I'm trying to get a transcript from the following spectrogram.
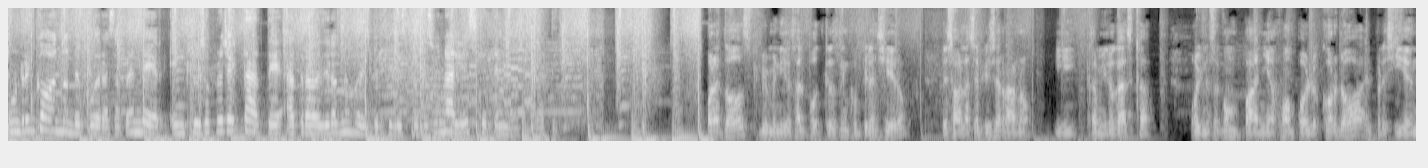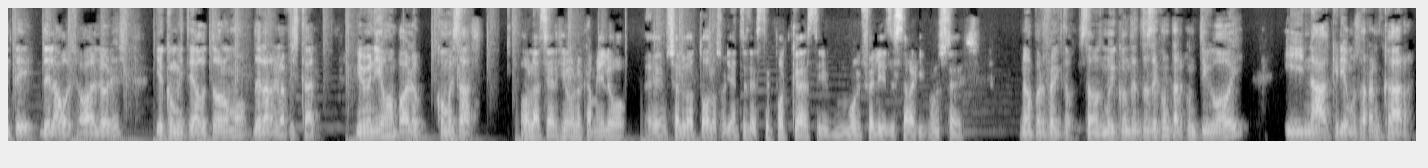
Un rincón donde podrás aprender e incluso proyectarte a través de los mejores perfiles profesionales que tenemos para ti. Hola a todos, bienvenidos al podcast Rincón Financiero. Les habla Sergio Serrano y Camilo Gasca. Hoy nos acompaña Juan Pablo Córdoba, el presidente de la Bolsa de Valores y el Comité Autónomo de la Regla Fiscal. Bienvenido, Juan Pablo. ¿Cómo estás? Hola, Sergio. Hola, Camilo. Eh, un saludo a todos los oyentes de este podcast y muy feliz de estar aquí con ustedes. No, perfecto. Estamos muy contentos de contar contigo hoy. Y nada, queríamos arrancar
